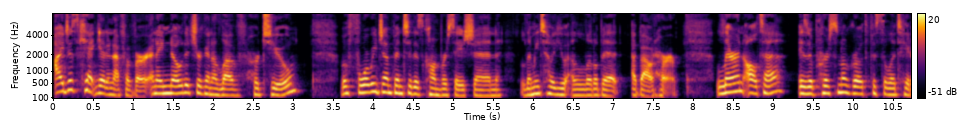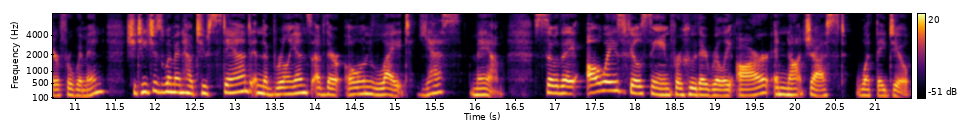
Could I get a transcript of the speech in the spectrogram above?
I just can't get enough of her. And I know that you're going to love her too. Before we jump into this conversation, let me tell you a little bit about her. L'Erin Alta is a personal growth facilitator for women. She teaches women how to stand in the brilliance of their own light. Yes, ma'am. So they always feel seen for who they really are and not just what they do.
